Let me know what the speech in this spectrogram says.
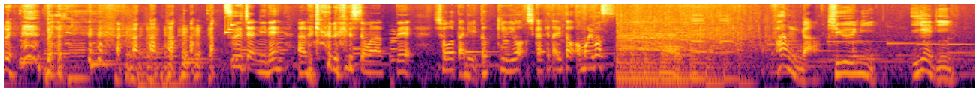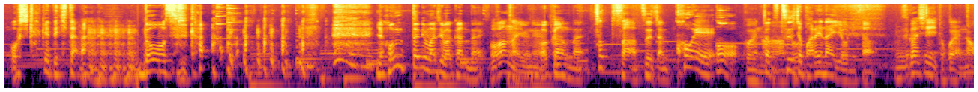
誰誰？つーちゃんにねあの協力してもらって翔太にドッキリを仕掛けたいと思います、はいファンが急に家に押しかけてきたらどうするか。いや本当にマジわかんない。わかんないよね。わかんない。ちょっとさつーちゃん声をちょっと通常バレないようにさ。難しいとこやな。うん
